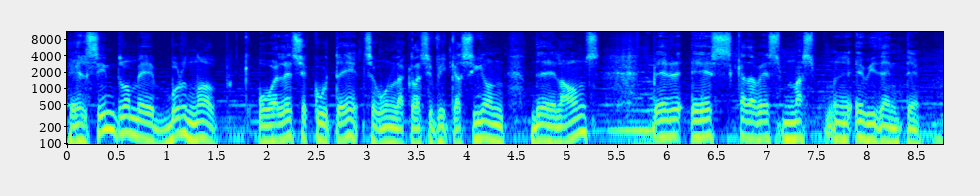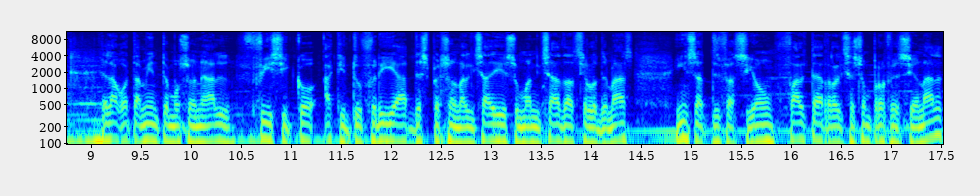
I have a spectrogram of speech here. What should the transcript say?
el síndrome burnout o el SQT, según la clasificación de la OMS, es cada vez más eh, evidente. El agotamiento emocional, físico, actitud fría, despersonalizada y deshumanizada hacia los demás, insatisfacción, falta de realización profesional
